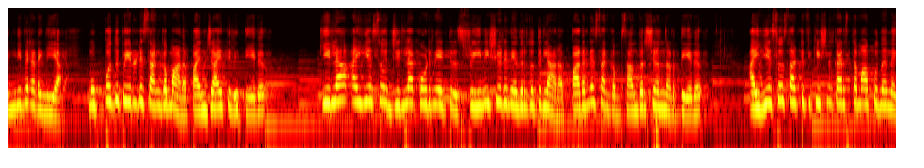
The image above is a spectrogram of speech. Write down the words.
എന്നിവരടങ്ങിയ മുപ്പത് പേരുടെ സംഘമാണ് പഞ്ചായത്തിലെത്തിയത്. കില ഐ എസ് ഒ ജില്ലാ കോർഡിനേറ്റർ ശ്രീനിഷയുടെ നേതൃത്വത്തിലാണ് പഠന സംഘം സന്ദർശനം നടത്തിയത്. ഐ എസ് ഒ സർട്ടിഫിക്കേഷൻ കരസ്ഥമാക്കുന്നതിന്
